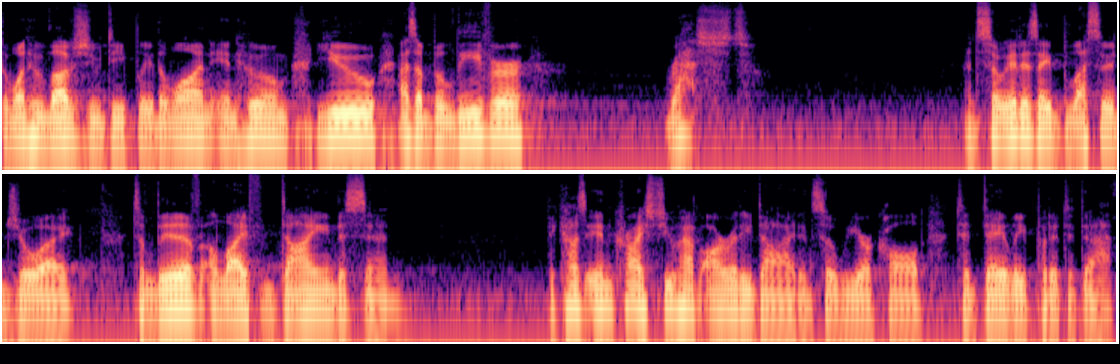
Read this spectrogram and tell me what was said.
the one who loves you deeply, the one in whom you, as a believer, rest. And so it is a blessed joy to live a life dying to sin. Because in Christ you have already died, and so we are called to daily put it to death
